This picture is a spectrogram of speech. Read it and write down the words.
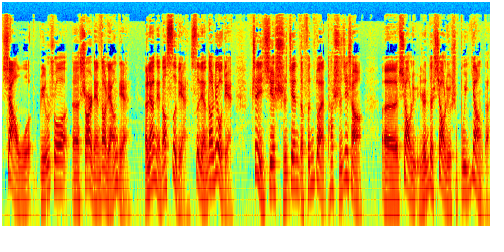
下午，比如说呃，十二点到两点，呃，两点到四点，四点到六点，这些时间的分段，它实际上。呃，效率，人的效率是不一样的。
